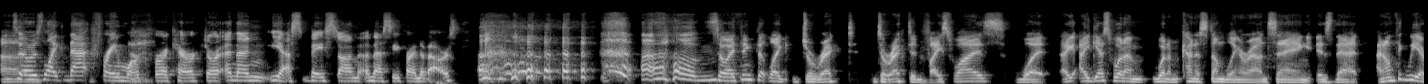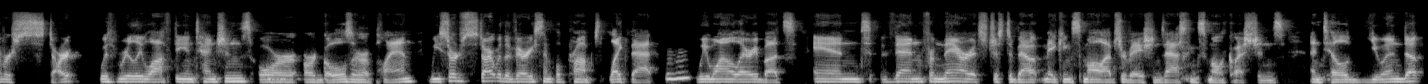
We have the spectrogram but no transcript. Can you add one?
um, so it was like that framework for a character. And then, yes, based on a messy friend of ours. um, so I think that like direct direct advice wise, what I, I guess what I'm what I'm kind of stumbling around saying is that I don't think we ever start with really lofty intentions or or goals or a plan. We sort of start with a very simple prompt like that. Mhm. We want a Larry Butts, and then from there it's just about making small observations, asking small questions until you end up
